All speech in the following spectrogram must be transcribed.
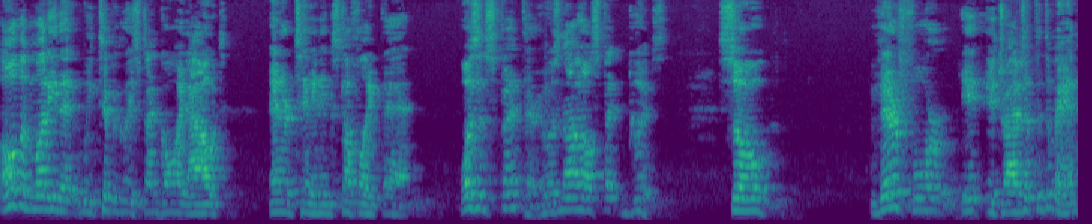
all the money that we typically spend going out, entertaining, stuff like that, wasn't spent there. It was not all spent in goods. So therefore, it, it drives up the demand.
